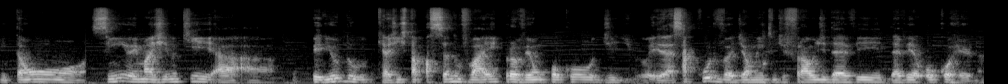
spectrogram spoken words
Então, sim, eu imagino que a, a período que a gente está passando vai prover um pouco de, de, essa curva de aumento de fraude deve, deve ocorrer, né?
